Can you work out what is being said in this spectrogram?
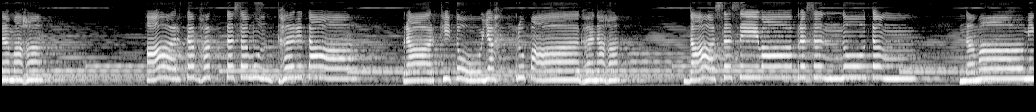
नमः। आर्तभक्तसमुद्धरता प्रार्थितो यः कृपाघनः दाससेवाप्रसन्नोतं नमामि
